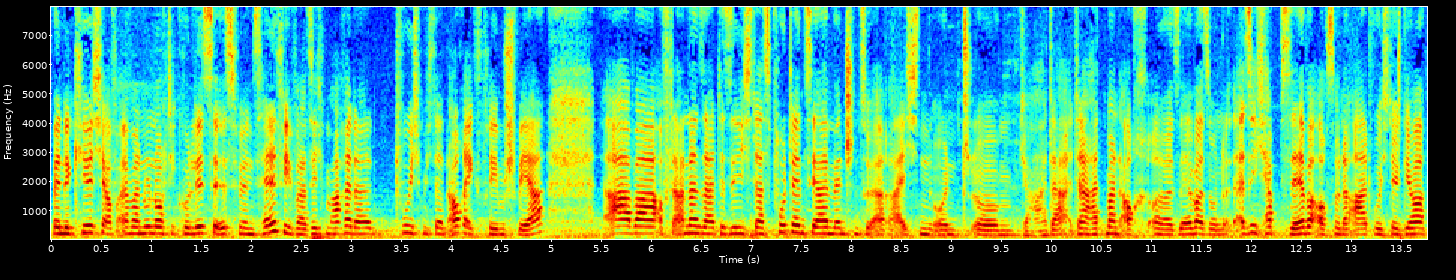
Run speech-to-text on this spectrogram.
wenn eine Kirche auf einmal nur noch die Kulisse ist für ein Selfie, was ich mache, da tue ich mich dann auch extrem schwer. Aber auf der anderen Seite sehe ich das Potenzial, Menschen zu erreichen. Und ähm, ja, da, da hat man auch äh, selber so eine, also ich habe selber auch so eine Art, wo ich denke, ja,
